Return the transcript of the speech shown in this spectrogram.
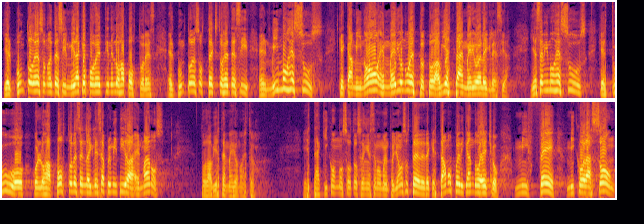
Y el punto de eso no es decir, mira qué poder tienen los apóstoles. El punto de esos textos es decir, el mismo Jesús que caminó en medio nuestro todavía está en medio de la iglesia. Y ese mismo Jesús que estuvo con los apóstoles en la iglesia primitiva, hermanos, todavía está en medio nuestro está aquí con nosotros en ese momento. Yo no sé ustedes, desde que estamos predicando hecho, mi fe, mi corazón,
